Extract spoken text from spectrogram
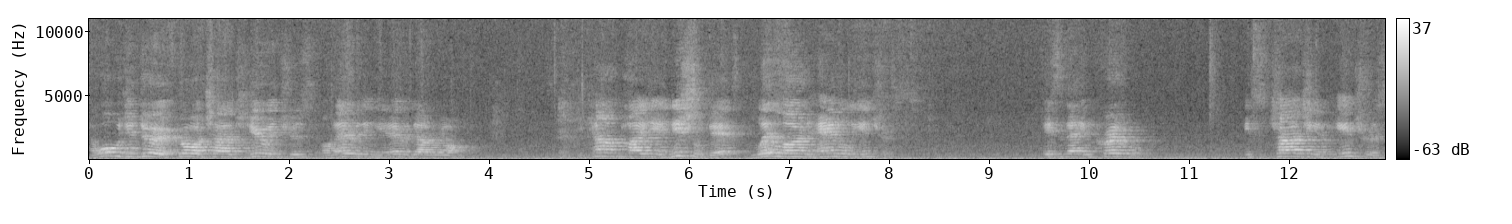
Now what would you do if God charged you interest on everything you've ever done wrong? Can't pay the initial debt, let alone handle the interest. Isn't that incredible? It's charging an interest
